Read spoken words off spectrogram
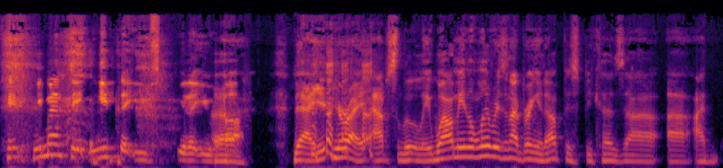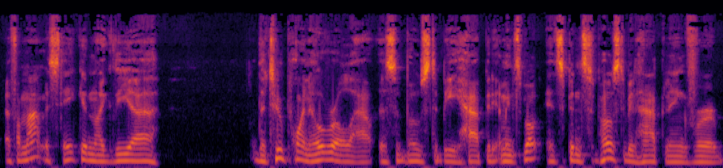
He, he meant the ETH that you that you uh, yeah, you're right. Absolutely. Well, I mean, the only reason I bring it up is because, uh, uh, I, if I'm not mistaken, like the uh, the 2.0 rollout is supposed to be happening. I mean, it's, it's been supposed to be happening for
